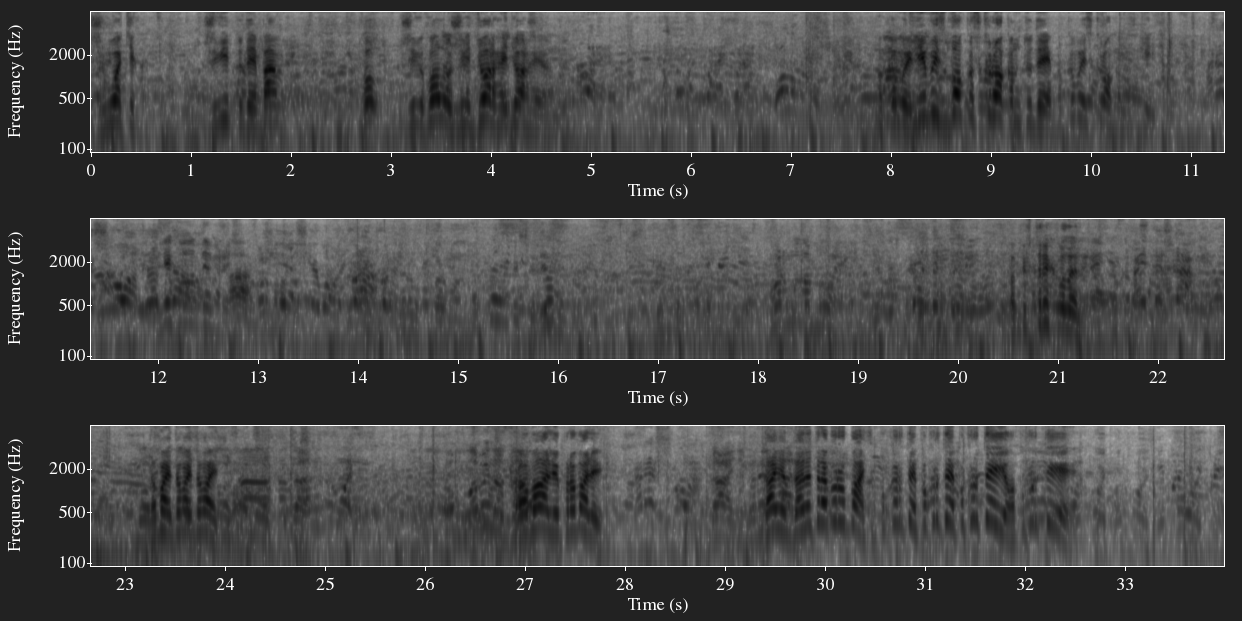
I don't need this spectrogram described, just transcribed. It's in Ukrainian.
Животик. Живіт туди, бам. Гол, живі, голову, живіт, дергай, дергай. Боковий. Лівий збоку з кроком туди. Боковий з кроком скинь. Олег Володимирович, формула бою. Формула бою. По півтори хвилини. Давай, давай, давай. Провалюй, провалюй. Даня, ну не Даня, да не треба рубати. Покрути, покрути, покрути його, покрути.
